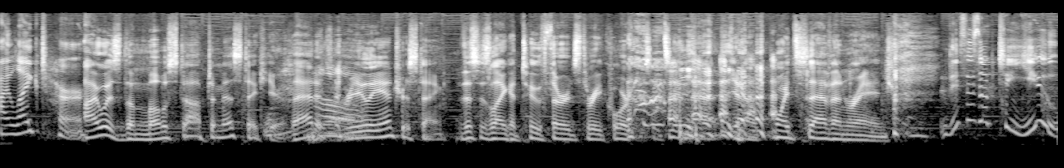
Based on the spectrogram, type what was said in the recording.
I liked her. I was the most optimistic here. That is really interesting. This is like a two thirds, three quarters. It's in that, you know, 0.7 range. This is to you.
